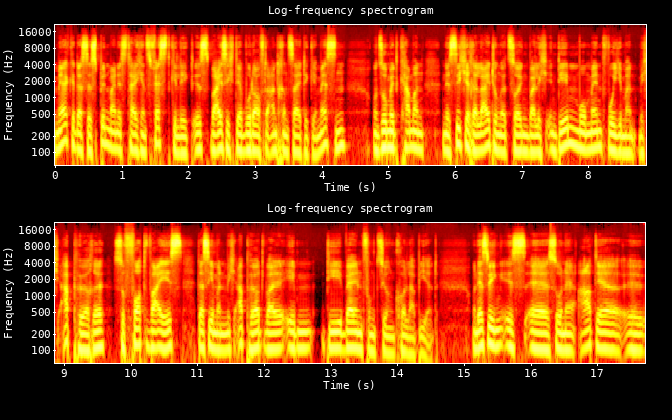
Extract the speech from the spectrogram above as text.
merke, dass der Spin meines Teilchens festgelegt ist, weiß ich, der wurde auf der anderen Seite gemessen und somit kann man eine sichere Leitung erzeugen, weil ich in dem Moment, wo jemand mich abhöre, sofort weiß, dass jemand mich abhört, weil eben die Wellenfunktion kollabiert. Und deswegen ist äh, so eine Art der, äh,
